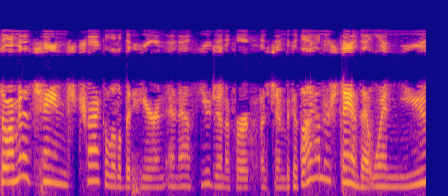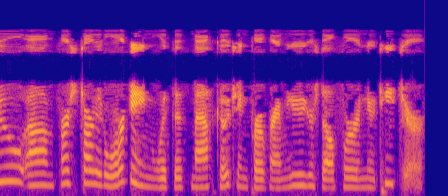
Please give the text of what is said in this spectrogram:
so I'm going to change track a little bit here and, and, ask you, Jennifer, a question because I understand that when you um, first started working with this math coaching program, you yourself were a new teacher.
